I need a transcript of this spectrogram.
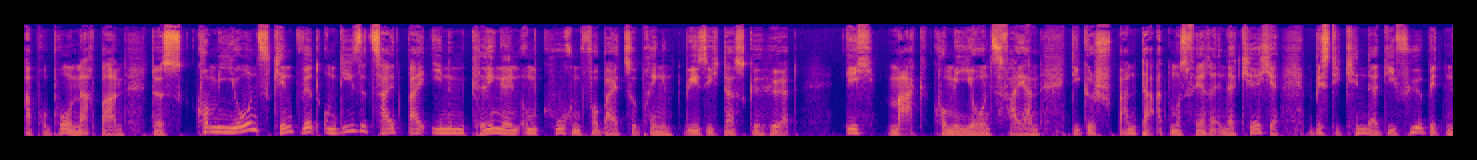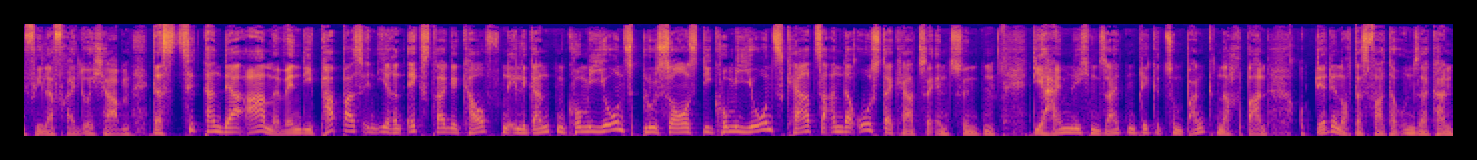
Apropos Nachbarn, das Kommunionskind wird um diese Zeit bei Ihnen klingeln, um Kuchen vorbeizubringen, wie sich das gehört. Ich mag Kommunionsfeiern, die gespannte Atmosphäre in der Kirche, bis die Kinder die Fürbitten fehlerfrei durchhaben, das Zittern der Arme, wenn die Papas in ihren extra gekauften eleganten Kommunionsbloussons die Kommunionskerze an der Osterkerze entzünden, die heimlichen Seitenblicke zum Banknachbarn, ob der denn noch das Vaterunser kann,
